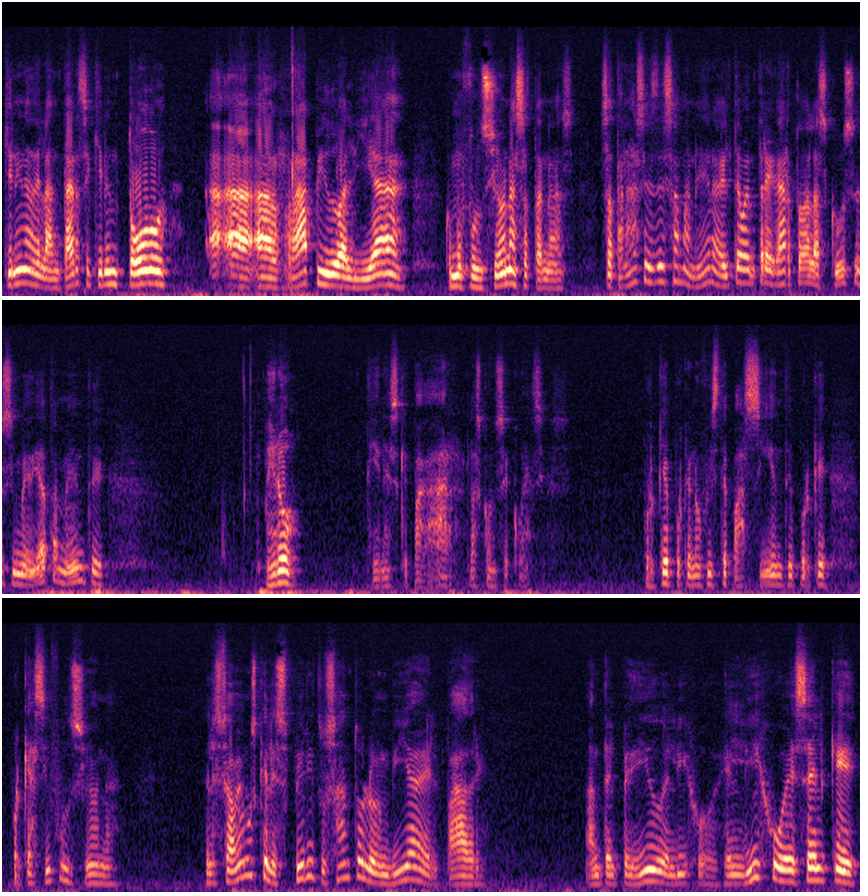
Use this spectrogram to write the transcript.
Quieren adelantarse, quieren todo a, rápido, al ya, como funciona Satanás. Satanás es de esa manera, Él te va a entregar todas las cosas inmediatamente. Pero tienes que pagar las consecuencias. ¿Por qué? Porque no fuiste paciente, porque, porque así funciona. Sabemos que el Espíritu Santo lo envía el Padre ante el pedido del Hijo. El Hijo es el que,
